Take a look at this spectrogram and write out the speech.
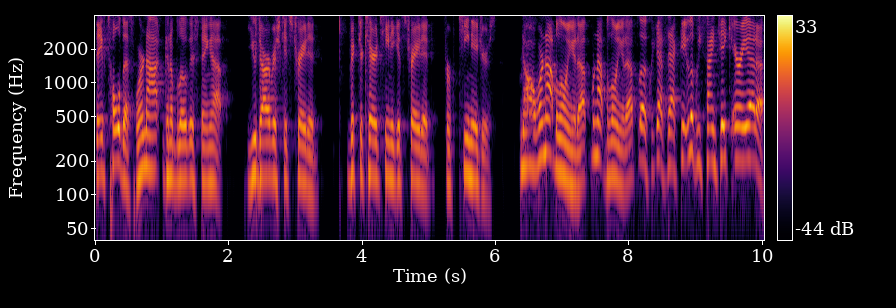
They've told us we're not going to blow this thing up. Yu Darvish gets traded. Victor Caratini gets traded for teenagers. No, we're not blowing it up. We're not blowing it up. Look, we got Zach Davies. Look, we signed Jake Arrieta.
